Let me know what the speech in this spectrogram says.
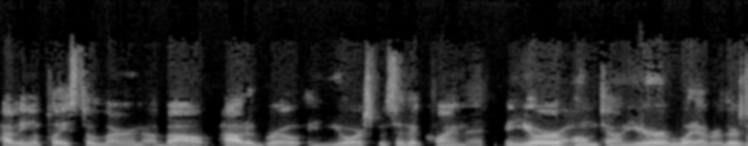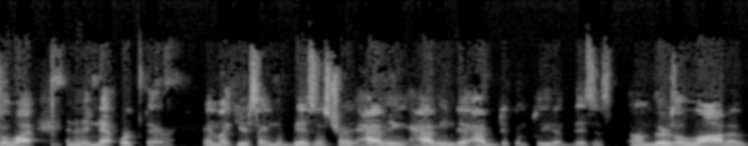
having a place to learn about how to grow in your specific climate in your hometown your whatever there's a lot and the network there and like you're saying the business trend having having to have to complete a business um, there's a lot of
